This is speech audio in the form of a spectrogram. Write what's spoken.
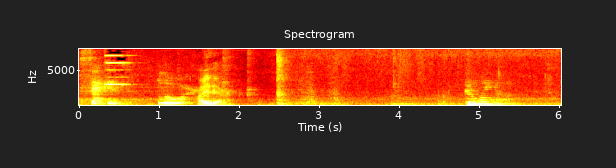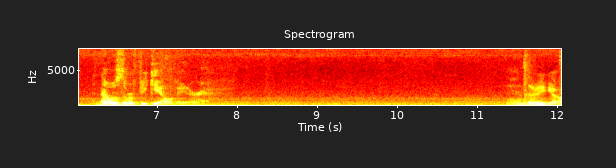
Second floor. Hi there. Going up. And that was the Rafiki elevator. And there you go.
